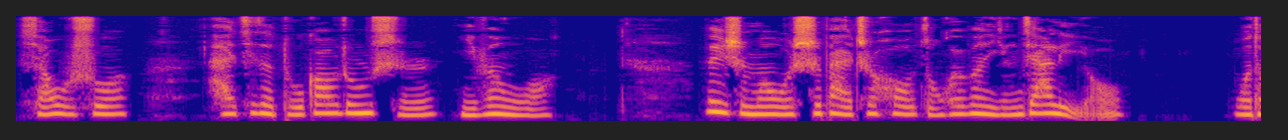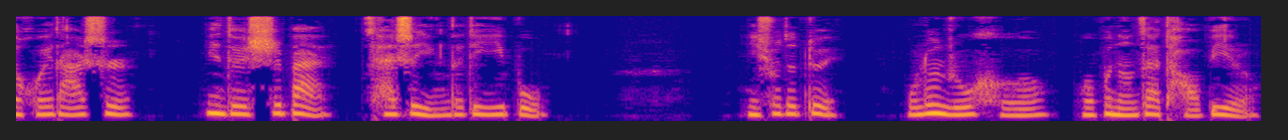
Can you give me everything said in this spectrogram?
小五说：“还记得读高中时，你问我，为什么我失败之后总会问赢家理由？”我的回答是：面对失败才是赢的第一步。你说的对，无论如何，我不能再逃避了。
